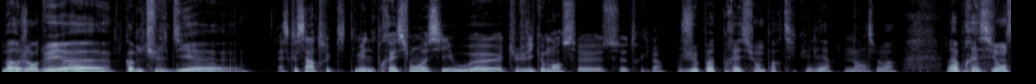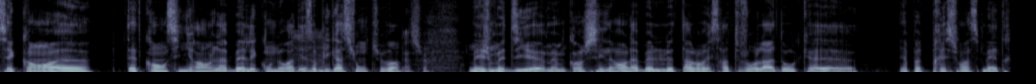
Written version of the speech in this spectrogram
Bah, Aujourd'hui, euh, comme tu le dis, euh, Est-ce que c'est un truc qui te met une pression aussi ou euh, tu le vis comment ce, ce truc-là? Je n'ai pas de pression particulière. Non Tu vois. La pression, c'est quand. euh, Peut-être quand on signera en label et qu'on aura des Mhm. obligations, tu vois. Bien sûr. Mais je me dis, euh, même quand je signerai en label, le talent, il sera toujours là. Donc, n'y a pas de pression à se mettre.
